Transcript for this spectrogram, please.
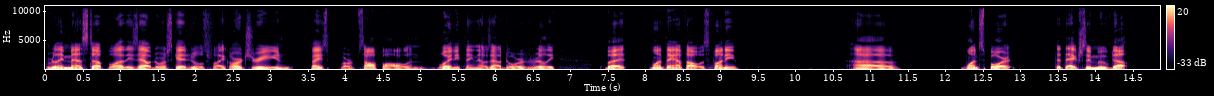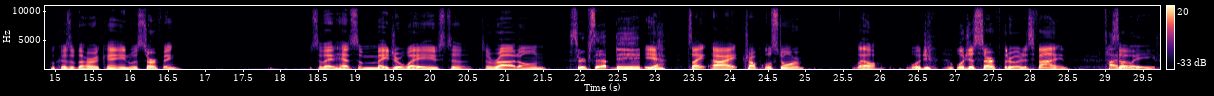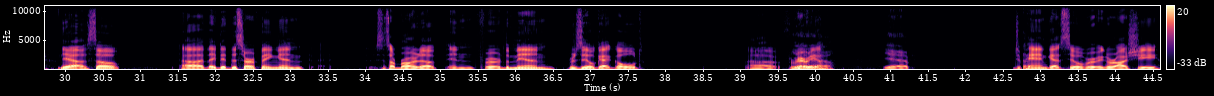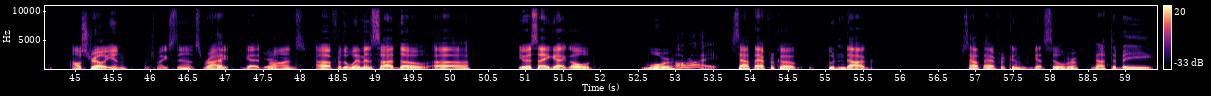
really messed up a lot of these outdoor schedules for like archery and base or softball and well anything that was outdoors really. But one thing I thought was funny, uh, one sport that they actually moved up because of the hurricane was surfing. So they'd had some major waves to to ride on. Surf's up, dude. Yeah, it's like all right, tropical storm. Well, we'll ju- we'll just surf through it. It's fine. Tidal So- wave. Yeah, so uh, they did the surfing, and since I brought it up, and for the men, Brazil got gold. Uh, Ferreira, Yeah. Japan got silver. Igarashi, Australian, which makes sense, right? got Yeah. bronze. Uh, for the women's side, though, uh, USA got gold. More All right. South Africa, Utendag, South African got silver. Not to be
